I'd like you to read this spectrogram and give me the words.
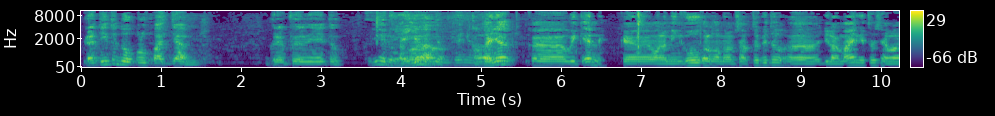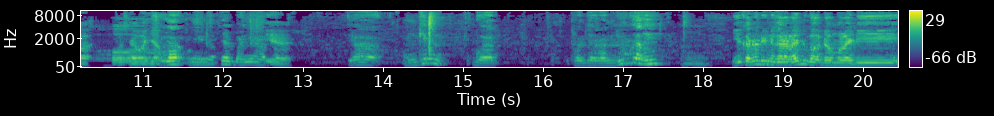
Berarti itu 24 jam. Gravelnya itu. Iya dong. Ya, iya. kayaknya. kayaknya ke weekend deh kayak malam minggu kalau nggak malam sabtu gitu eh, dilamain gitu sewa Oh. sewa jam Enggak, minatnya banyak. iya Ya, mungkin buat pelajaran juga nih. iya karena di negara lain juga udah mulai di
